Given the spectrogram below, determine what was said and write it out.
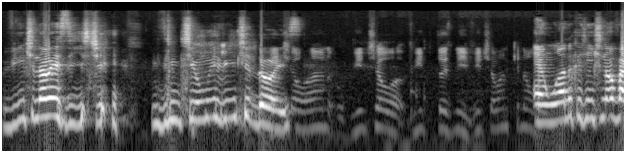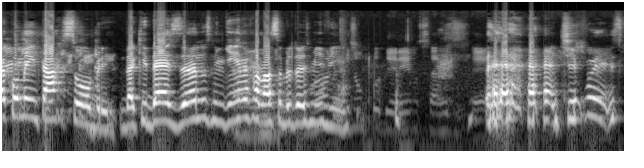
20 não existe. 21 e 22. 20 é o ano, o 20 é o, 20, 2020 é o ano que não É um ano que a gente não vai comentar sobre. Daqui 10 anos ninguém vai É, falar um sobre ano que 2020. não poderemos sair férias. É, tipo isso.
